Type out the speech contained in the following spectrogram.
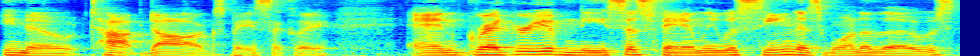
you know, top dogs, basically. And Gregory of Nyssa's family was seen as one of those.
